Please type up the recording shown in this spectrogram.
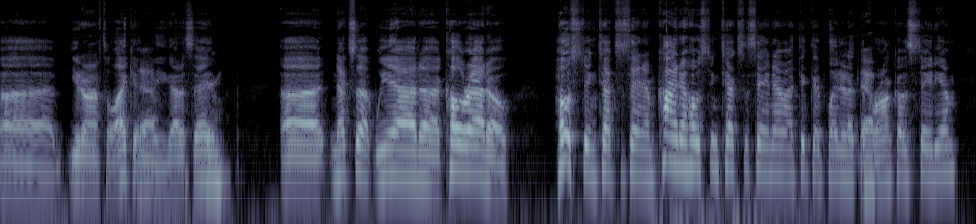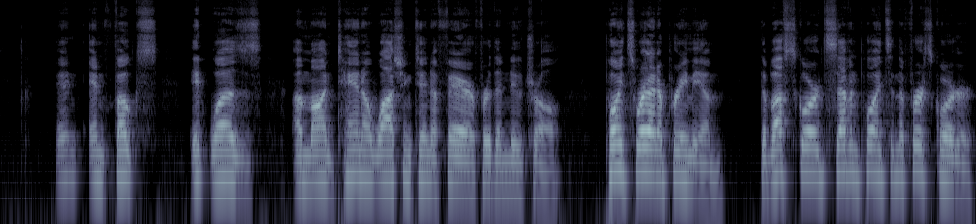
Uh, you don't have to like it, Yeah, but you got to say it. Uh, next up, we had uh, Colorado hosting Texas A&M, kind of hosting Texas A&M. I think they played it at the Yep. Broncos Stadium. And and folks, it was a Montana Washington affair for the neutral. Points were at a premium. The Buffs scored seven points in the first quarter,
